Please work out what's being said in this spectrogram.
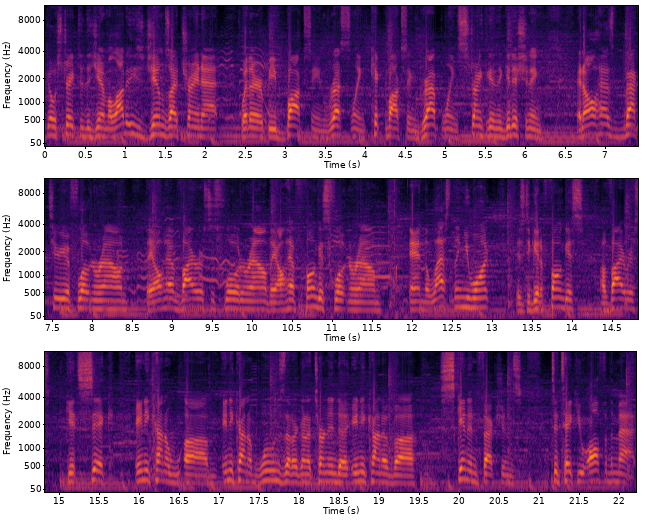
go straight to the gym. A lot of these gyms I train at, whether it be boxing, wrestling, kickboxing, grappling, strength and conditioning, it all has bacteria floating around. They all have viruses floating around. They all have fungus floating around. And the last thing you want is to get a fungus, a virus, get sick, any kind of um, any kind of wounds that are going to turn into any kind of uh, skin infections to take you off of the mat.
